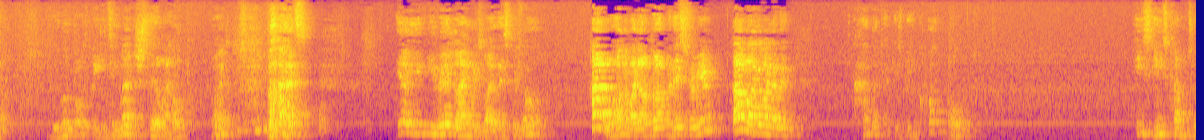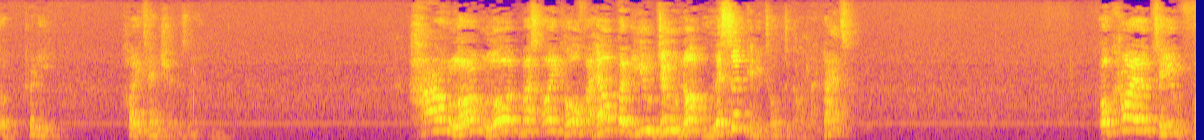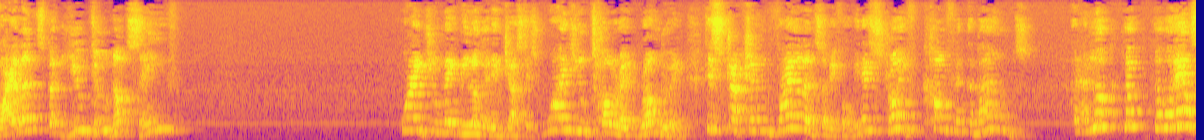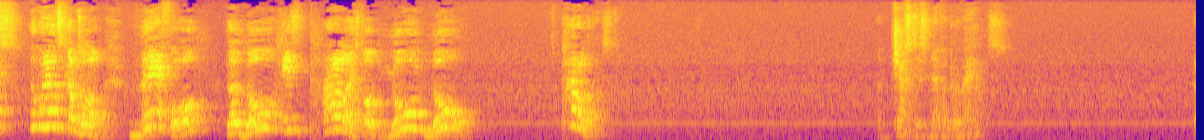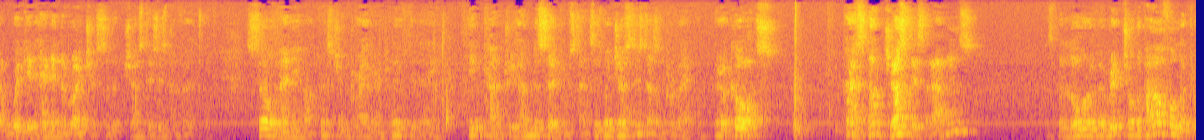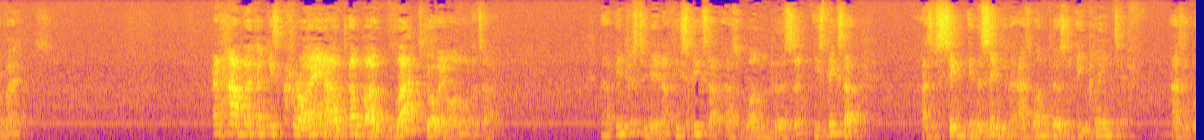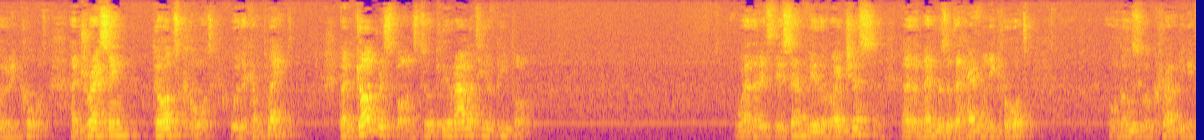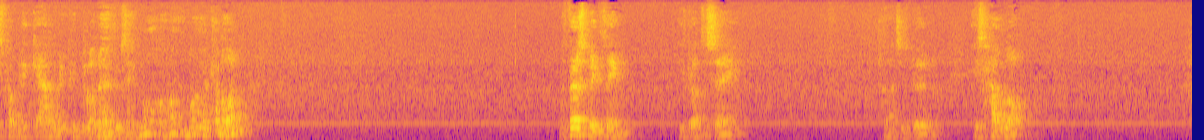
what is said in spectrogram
we will both be eating lunch still, I hope, right? But, you know, you, you've heard language like this before. How long am I going to put up with this from you? How long am I going to... Habakkuk is being quite bold. He's, he's come to a pretty high tension, isn't he? How long, Lord, must I call for help, but you do not listen? Can you talk to God like that? Or cry out to you violence, but you do not save? Why do you make me look at injustice? Why do you tolerate wrongdoing? Destruction and violence are before me. There's strife, conflict abounds. And, and look, look, look what else. Look what else comes along. Therefore, the law is paralyzed. Lord, your law is paralyzed. And justice never prevails. The wicked hem in the righteous, so that justice is perverted. So many of our Christian brethren live today in countries under circumstances where justice doesn't prevail. There are courts. It's not justice that happens. It's the law of the rich or the powerful that prevails. And Habakkuk is crying out about that going on all the time. Now, interestingly enough, he speaks up as one person. He speaks up as a sing in the singular as one person, a plaintiff, as it were, in court, addressing God's court with a complaint. But God responds to a plurality of people. Whether it's the assembly of the righteous, uh, the members of the heavenly court, or those who are crowding its public gallery, people on earth who say, oh, oh, come on. The first big thing he's got to say, and that's his burden, is how long?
